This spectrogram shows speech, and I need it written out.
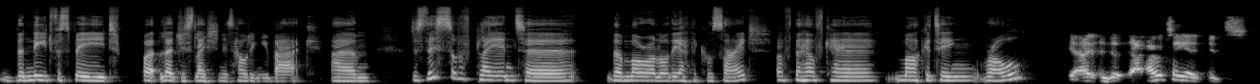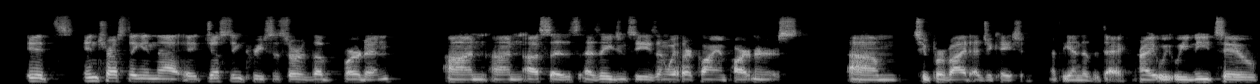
the need for speed, but legislation is holding you back. Um, does this sort of play into the moral or the ethical side of the healthcare marketing role? Yeah, I, I would say it, it's it's interesting in that it just increases sort of the burden on on us as as agencies and with our client partners um, to provide education at the end of the day, right? We we need to,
